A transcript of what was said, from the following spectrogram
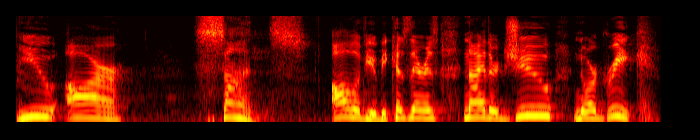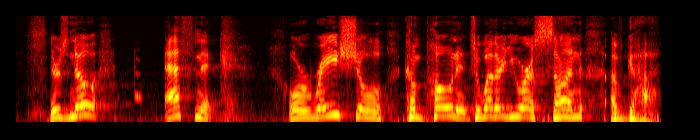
You are sons, all of you, because there is neither Jew nor Greek. There's no ethnic or racial component to whether you are a son of God.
